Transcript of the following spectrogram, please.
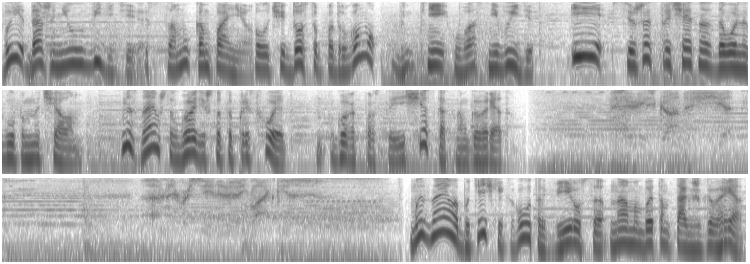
вы даже не увидите саму компанию. Получить доступ по-другому к ней у вас не выйдет. И сюжет встречает нас довольно глупым началом. Мы знаем, что в городе что-то происходит. Город просто исчез, как нам говорят. Мы знаем об утечке какого-то вируса, нам об этом также говорят.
